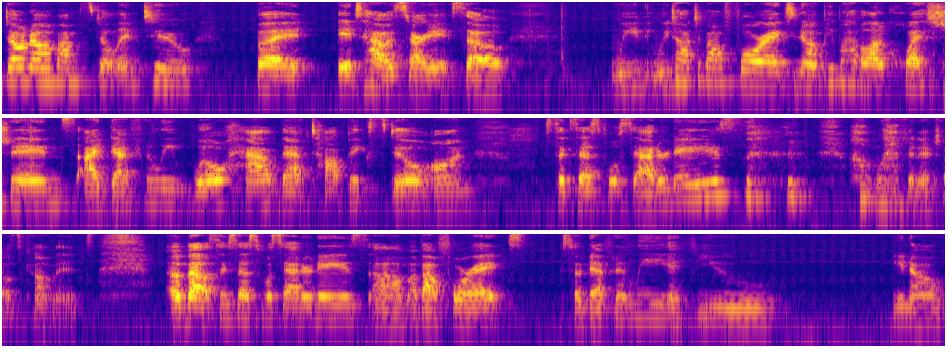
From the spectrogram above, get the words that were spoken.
don't know if I'm still into, but it's how it started. So we we talked about forex. You know, people have a lot of questions. I definitely will have that topic still on successful Saturdays. I'm laughing at y'all's comments about successful Saturdays um, about forex. So definitely, if you you know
